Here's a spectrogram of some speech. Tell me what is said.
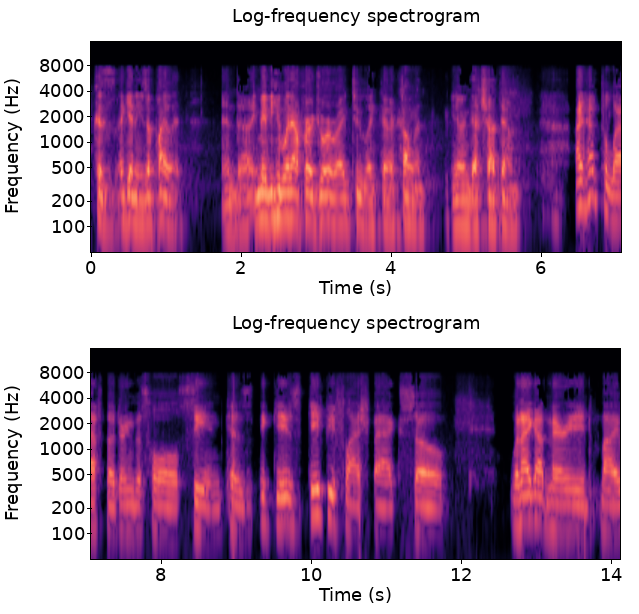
because again, he's a pilot, and uh, maybe he went out for a joyride too, like uh, Colin. You know, and got shot down. I had to laugh though during this whole scene because it gives gave me flashbacks. So when I got married, my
